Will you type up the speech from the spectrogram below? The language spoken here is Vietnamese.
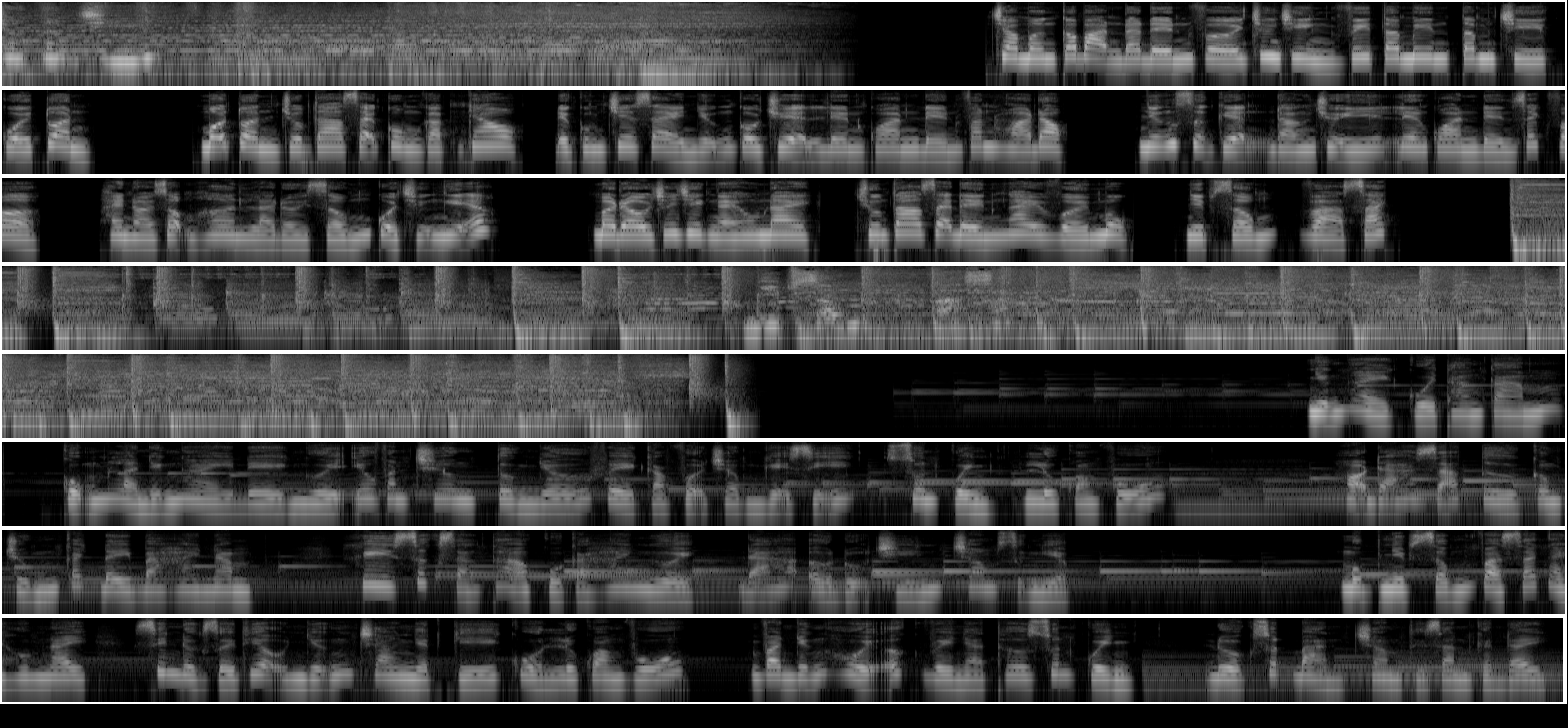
cho tâm trí. Chào mừng các bạn đã đến với chương trình Vitamin Tâm trí cuối tuần. Mỗi tuần chúng ta sẽ cùng gặp nhau để cùng chia sẻ những câu chuyện liên quan đến văn hóa đọc, những sự kiện đáng chú ý liên quan đến sách vở, hay nói rộng hơn là đời sống của chữ nghĩa. Mở đầu chương trình ngày hôm nay, chúng ta sẽ đến ngay với mục Nhịp sống và sách. Nhịp sống và sách. Những ngày cuối tháng 8 cũng là những ngày để người yêu văn chương tưởng nhớ về cặp vợ chồng nghệ sĩ Xuân Quỳnh, Lưu Quang Vũ. Họ đã giã từ công chúng cách đây 32 năm, khi sức sáng tạo của cả hai người đã ở độ chín trong sự nghiệp. Mục nhịp sống và sách ngày hôm nay xin được giới thiệu những trang nhật ký của Lưu Quang Vũ và những hồi ức về nhà thơ Xuân Quỳnh được xuất bản trong thời gian gần đây.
